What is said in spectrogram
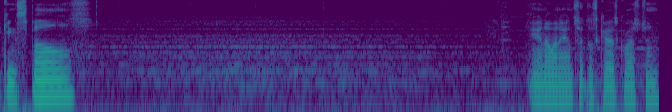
Making spells. Yeah, no one answered this guy's question.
